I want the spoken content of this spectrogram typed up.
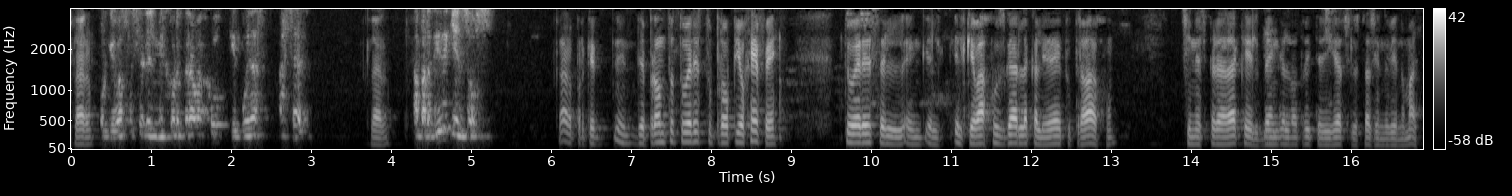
Claro. Porque vas a hacer el mejor trabajo que puedas hacer. Claro. A partir de quién sos. Claro, porque eh, de pronto tú eres tu propio jefe, tú eres el, que va a juzgar la calidad de tu trabajo, sin esperar a que venga el otro y te diga si lo está haciendo bien o mal.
